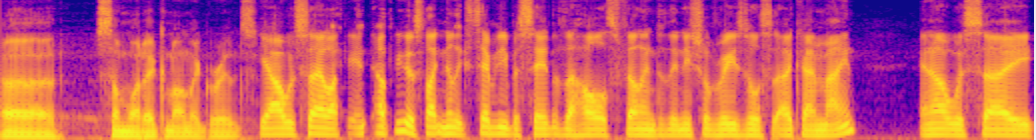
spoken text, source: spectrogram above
uh, somewhat economic grids. Yeah, I would say like I think it's like nearly seventy percent of the holes fell into the initial resource at Oko Main, and I would say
